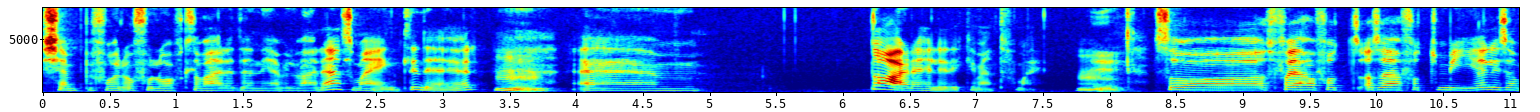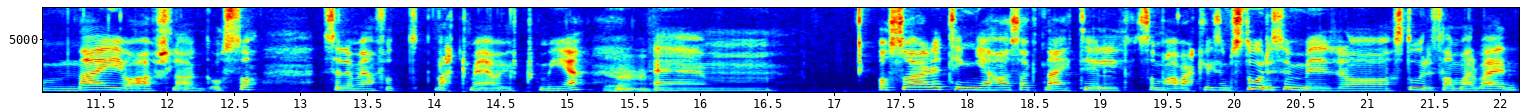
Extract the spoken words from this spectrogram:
kjempe for å få lov til å være den jeg vil være, som er egentlig det jeg gjør, Mm. ehm, da er det heller ikke ment for meg. Mm. Så For jeg har fått, altså jeg har fått mye liksom, nei og avslag også, selv om jeg har fått vært med og gjort mye. Ja. Ehm, og så er det ting jeg har sagt nei til som har vært liksom store summer og store samarbeid,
